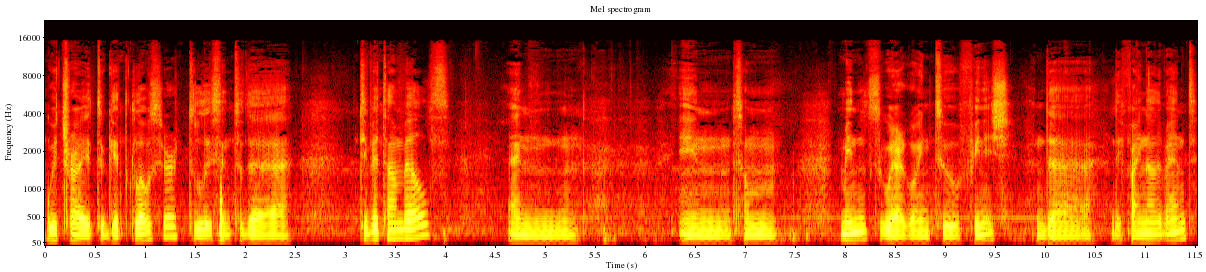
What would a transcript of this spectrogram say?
We try to get closer to listen to the Tibetan bells, and in some minutes we are going to finish the the final event,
